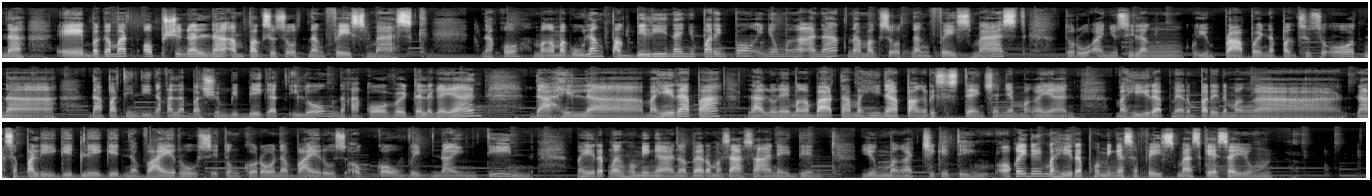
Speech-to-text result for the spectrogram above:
na. Eh, bagamat optional na ang pagsusuot ng face mask, Nako, mga magulang, pagbilinan nyo pa rin po ang inyong mga anak na magsuot ng face mask. Turuan nyo silang yung proper na pagsusuot na dapat hindi nakalabas yung bibig at ilong. Nakakover talaga yan. Dahil uh, mahirap ha, lalo na yung mga bata, mahina pa ang resistensya niya mga yan mahirap. Meron pa rin ng mga nasa paligid-ligid na virus, itong coronavirus o COVID-19. Mahirap ngang huminga, ano? pero masasanay din yung mga chikiting. Okay na yung mahirap huminga sa face mask kesa yung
